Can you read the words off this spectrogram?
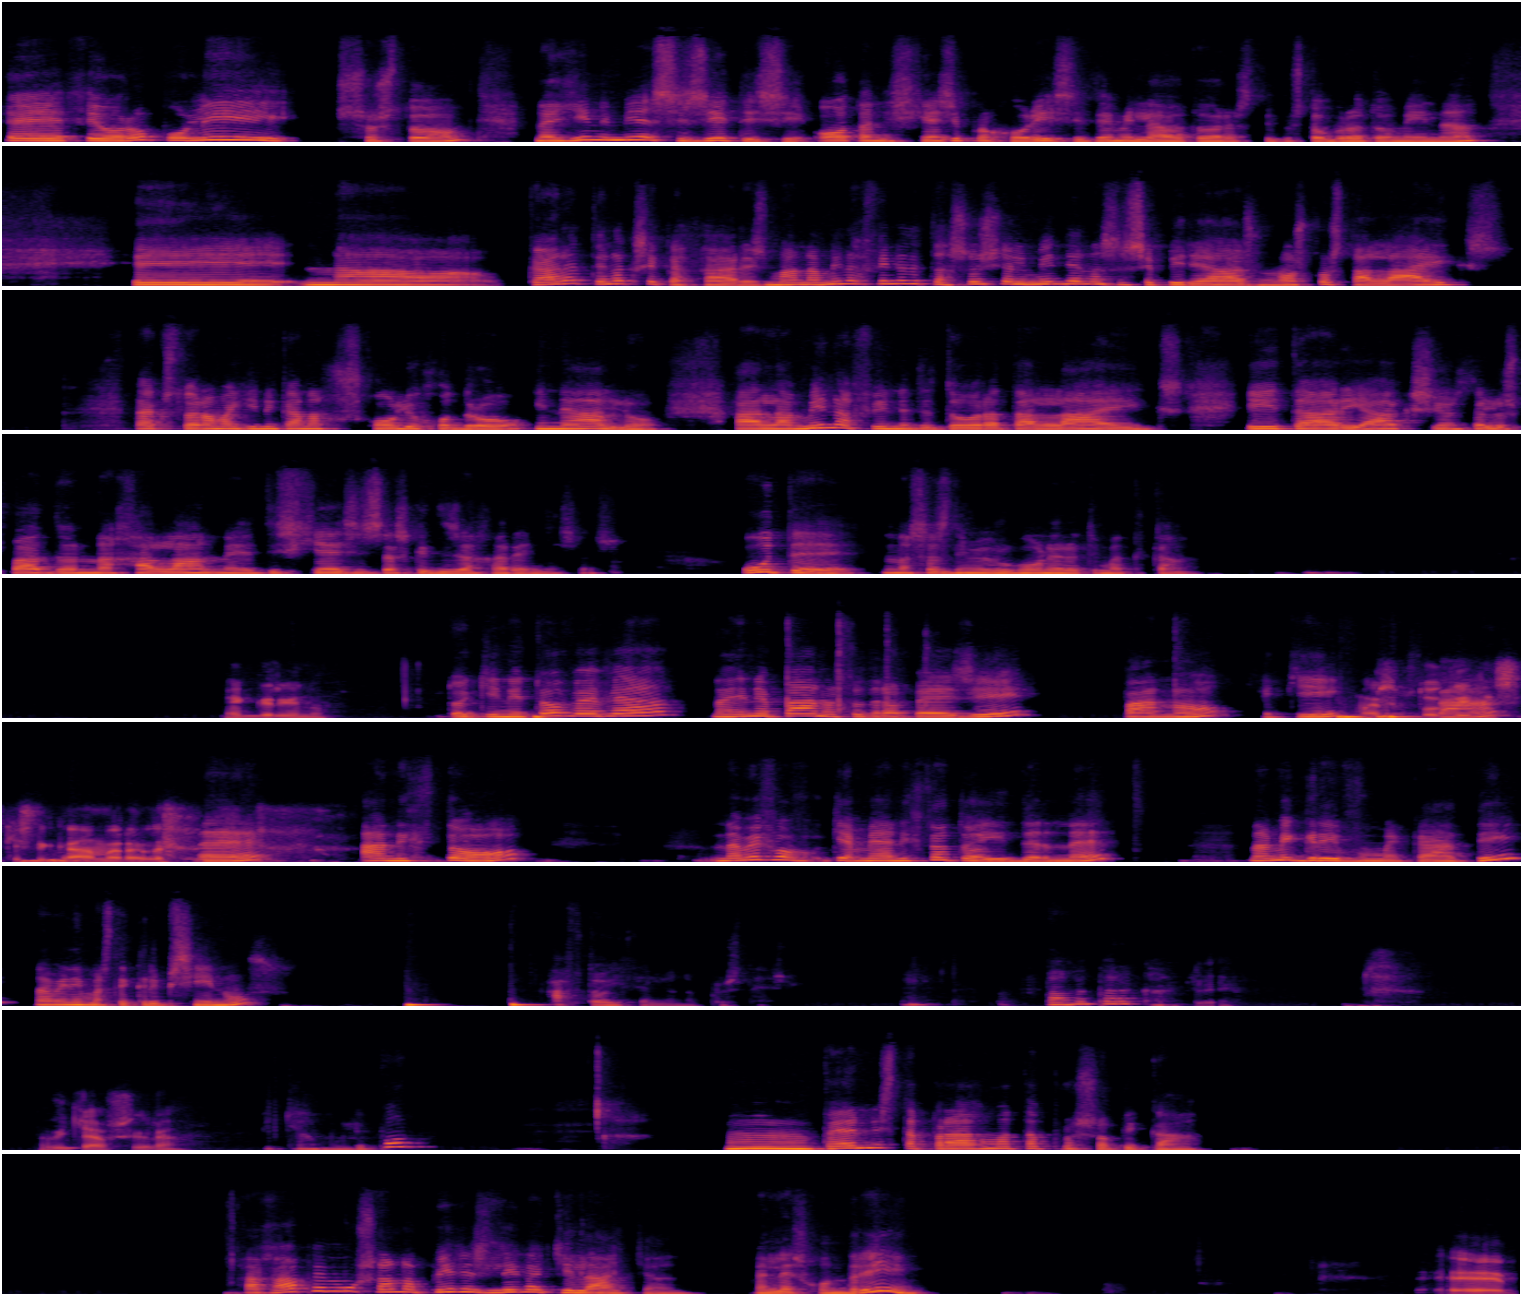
Ε, θεωρώ πολύ σωστό να γίνει μία συζήτηση όταν η σχέση προχωρήσει, δεν μιλάω τώρα στον πρώτο μήνα, ε, να κάνετε ένα ξεκαθάρισμα, να μην αφήνετε τα social media να σας επηρεάζουν ως προς τα likes. Εντάξει, τώρα άμα γίνει κάνα σχόλιο χοντρό, είναι άλλο. Αλλά μην αφήνετε τώρα τα likes ή τα reactions, τέλος πάντων, να χαλάνε τις σχέσεις σας και τη ζαχαρένια σας ούτε να σας δημιουργούν ερωτηματικά. Εγκρίνω. Το κινητό βέβαια να είναι πάνω στο τραπέζι, πάνω, εκεί. Μ' αρέσει που το δείχνεις και στην κάμερα. Δε. Ναι, ανοιχτό. Να μην φοβ... Και με ανοιχτό το ίντερνετ, να μην κρύβουμε κάτι, να μην είμαστε κρυψίνους. Αυτό ήθελα να προσθέσω. Πάμε παρακάτω. Okay. Δικιά σου σειρά. Δικιά μου λοιπόν. Μ, παίρνεις τα πράγματα προσωπικά. Αγάπη μου, σαν να πήρες λίγα κιλάκια. Με λες χοντρή; Ε,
